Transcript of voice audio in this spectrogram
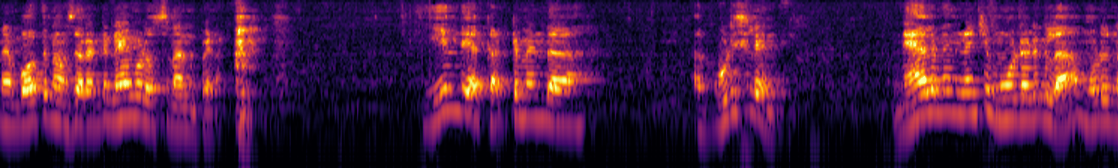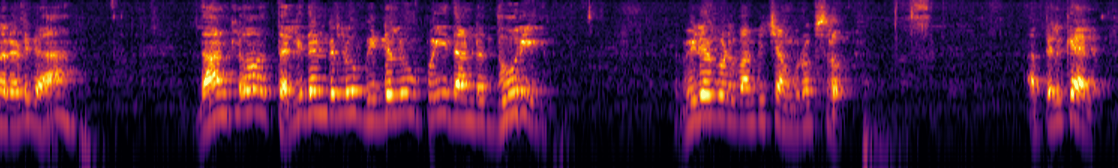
మేము పోతున్నాం సార్ అంటే నేను కూడా వస్తున్నాను అనిపోయినా ఏంది ఆ కట్ట మీద? ఆ గుడిసెలేంది? నేల మీద నుంచి మూడు అడుగుల మూడున్నర అడుగా దాంట్లో తల్లిదండ్రులు బిడ్డలు పోయి దాంట్లో దూరి వీడియో కూడా పంపించాం గ్రూప్స్లో ఆ పిల్లకాయలు.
